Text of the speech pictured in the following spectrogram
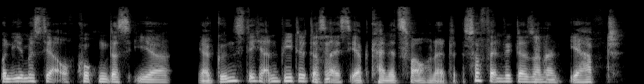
Und ihr müsst ja auch gucken, dass ihr ja günstig anbietet. Das mhm. heißt, ihr habt keine 200 Softwareentwickler, sondern ihr habt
